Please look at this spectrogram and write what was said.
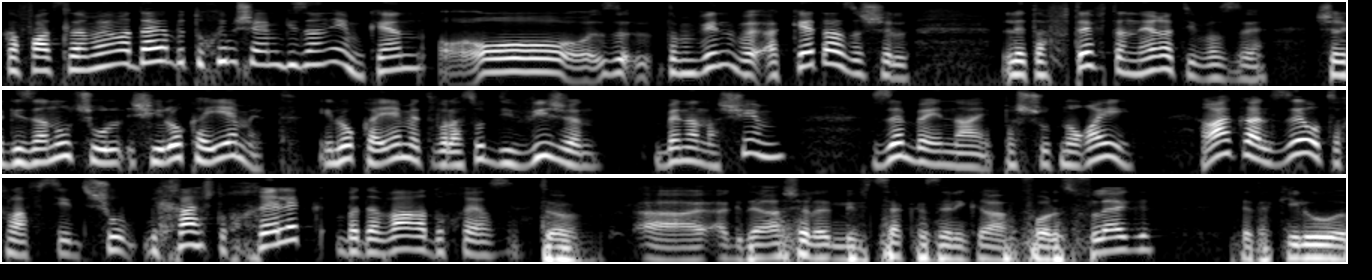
קפץ להם, הם עדיין בטוחים שהם גזענים, כן? או, זה, אתה מבין? והקטע הזה של לטפטף את הנרטיב הזה, של גזענות שהוא, שהיא לא קיימת, היא לא קיימת, ולעשות division בין אנשים, זה בעיניי פשוט נוראי. רק על זה הוא צריך להפסיד, שהוא בכלל יש לו חלק בדבר הדוחה הזה. טוב, ההגדרה של מבצע כזה נקרא false flag, אתה כאילו,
